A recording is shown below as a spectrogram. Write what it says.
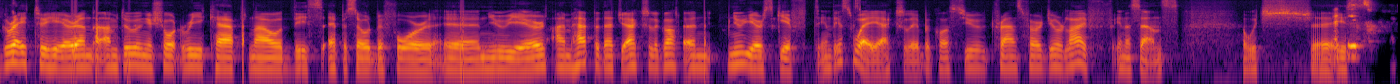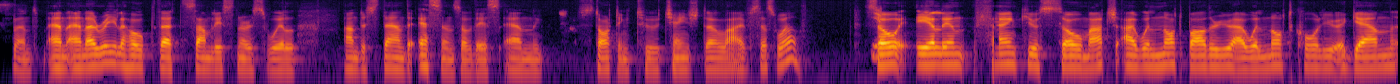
great to hear. And I'm doing a short recap now, this episode before uh, New Year. I'm happy that you actually got a New Year's gift in this way, actually, because you transferred your life in a sense, which uh, is did. excellent. And, and I really hope that some listeners will understand the essence of this and starting to change their lives as well. Yeah. So, Elin, thank you so much. I will not bother you. I will not call you again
